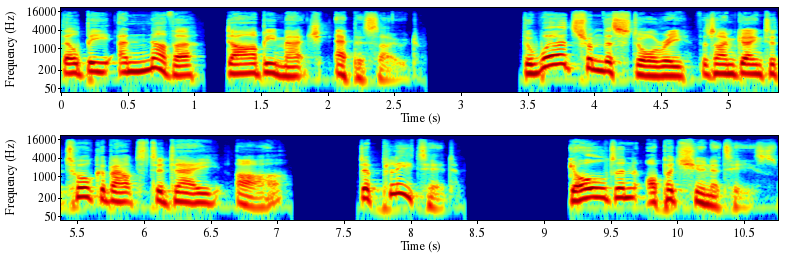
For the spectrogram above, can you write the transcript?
there'll be another Derby match episode. The words from the story that I'm going to talk about today are depleted, golden opportunities,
